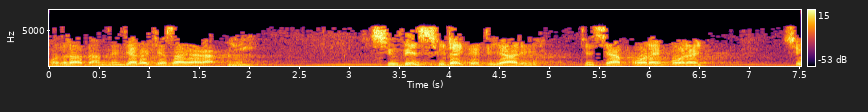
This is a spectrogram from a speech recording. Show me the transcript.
ကောစရတံစဉ်ကြတော့ကျက်စားရကရှုပင်ရှုတိုက်တဲ့တရားတွေသင်ရှားပေါ်တိုင်းပေါ်တိုင်းရှု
